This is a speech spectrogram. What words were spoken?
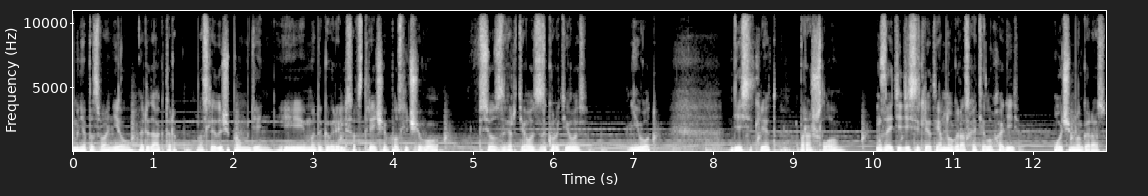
Мне позвонил редактор на следующий, по-моему, день, и мы договорились о встрече, после чего все завертелось, закрутилось. И вот, 10 лет прошло. За эти 10 лет я много раз хотел уходить, очень много раз.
